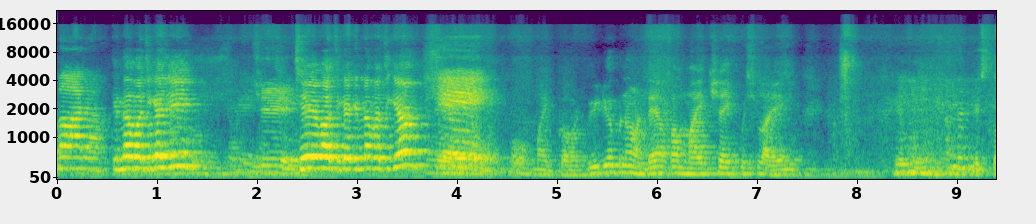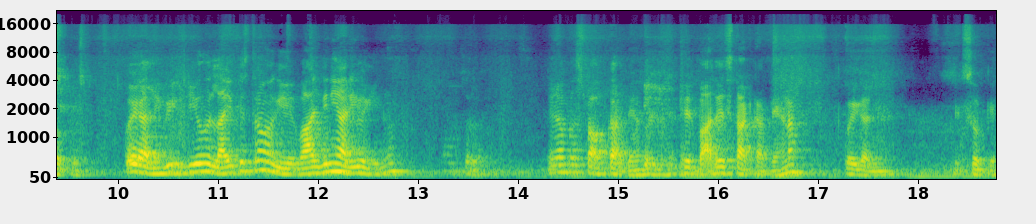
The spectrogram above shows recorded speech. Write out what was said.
12 ਕਿੰਨਾ ਬਚ ਗਿਆ ਜੀ 6 6 ਬਚ ਗਿਆ ਕਿੰਨਾ ਬਚ ਗਿਆ 6 ਓ ਮਾਈ ਗॉड ਵੀਡੀਓ ਬਣਾਉਣ ਦੇ ਆਪਾਂ ਮਾਈਕ ਸ਼ਾਈਕ ਕੁਝ ਲਾਏ ਨਹੀਂ ਇਟਸ ਓਕੇ ਕੋਈ ਗੱਲ ਨਹੀਂ ਵੀਡੀਓ ਲਾਈਵ ਕਿਸ ਤਰ੍ਹਾਂ ਹੋ ਗਈ ਹੈ ਆਵਾਜ਼ ਵੀ ਨਹੀਂ ਆ ਰਹੀ ਹੋਗੀ ਨਾ ਚਲੋ ਇਹਨਾਂ ਨੂੰ ਸਟਾਪ ਕਰਦੇ ਹਾਂ ਫਿਰ ਫਿਰ ਬਾਅਦ ਵਿੱਚ ਸਟਾਰਟ ਕਰਦੇ ਹਾਂ ਨਾ ਕੋਈ ਗੱਲ ਨਹੀਂ ਇਟਸ ਓਕੇ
